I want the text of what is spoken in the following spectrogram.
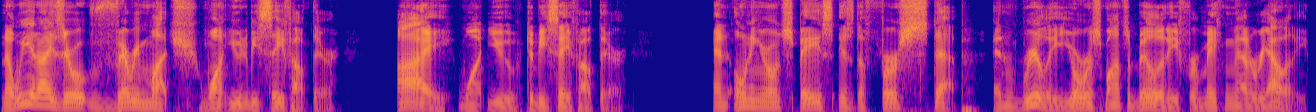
Now, we at iXero very much want you to be safe out there. I want you to be safe out there. And owning your own space is the first step, and really your responsibility for making that a reality.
